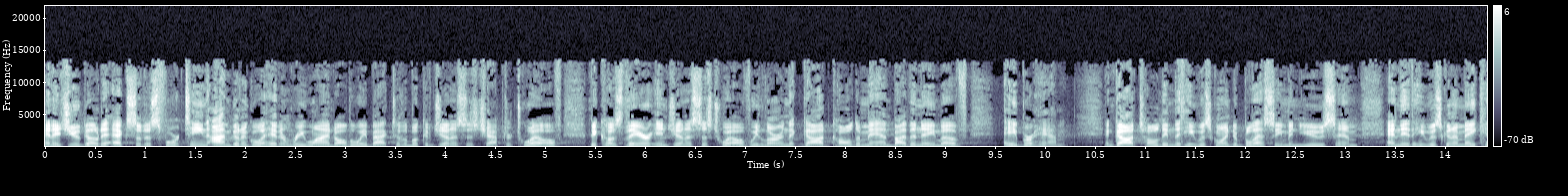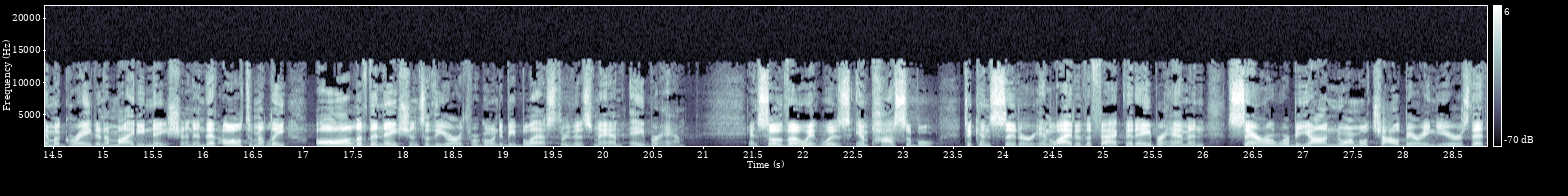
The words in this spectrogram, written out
And as you go to Exodus 14, I'm going to go ahead and rewind all the way back to the book of Genesis, chapter 12, because there in Genesis 12, we learn that God called a man by the name of Abraham. And God told him that he was going to bless him and use him, and that he was going to make him a great and a mighty nation, and that ultimately all of the nations of the earth were going to be blessed through this man, Abraham. And so, though it was impossible to consider, in light of the fact that Abraham and Sarah were beyond normal childbearing years, that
